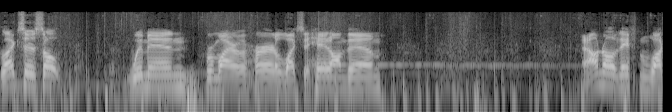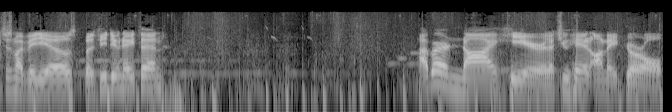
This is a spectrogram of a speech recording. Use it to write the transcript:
likes to assault women, from what I heard, likes to hit on them. And I don't know if Nathan watches my videos, but if you do, Nathan, I better not hear that you hit on a girl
